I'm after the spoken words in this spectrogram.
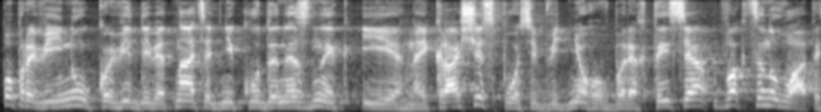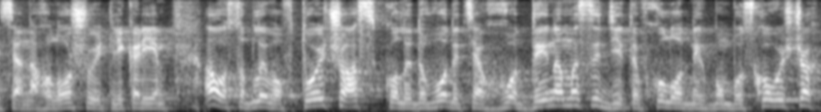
Попри війну, COVID-19 нікуди не зник, і найкращий спосіб від нього вберегтися вакцинуватися, наголошують лікарі. А особливо в той час, коли доводиться годинами сидіти в холодних бомбосховищах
